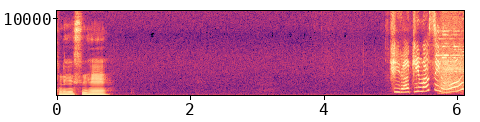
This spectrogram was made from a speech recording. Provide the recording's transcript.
これですね。開きますよ。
